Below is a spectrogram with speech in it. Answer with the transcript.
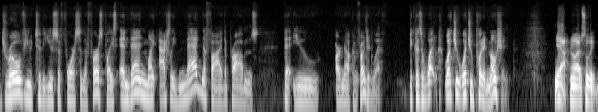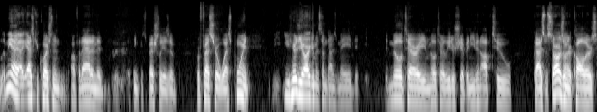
drove you to the use of force in the first place and then might actually magnify the problems that you are now confronted with because of what what you what you put in motion yeah no absolutely. Let me ask you a question off of that and i think especially as a professor at west point you hear the argument sometimes made that the military and military leadership and even up to guys with stars on their collars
